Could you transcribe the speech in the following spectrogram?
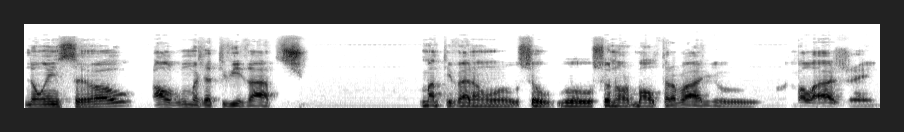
Não encerrou algumas atividades mantiveram o seu, o seu normal trabalho, embalagem,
